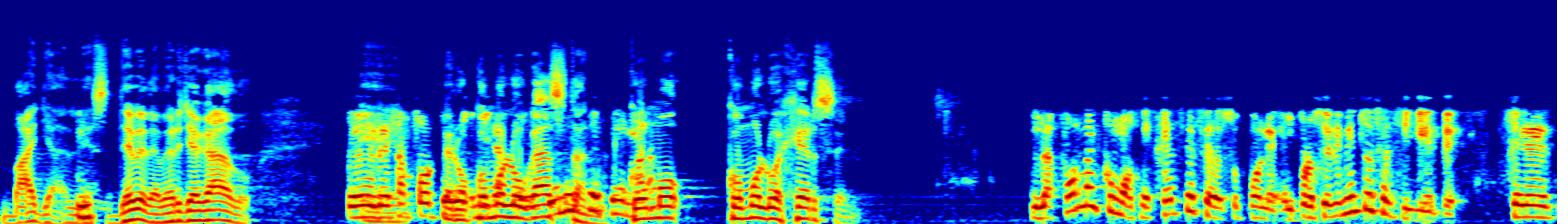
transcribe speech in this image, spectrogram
vaya, les debe de haber llegado. Eh, pero cómo lo gastan, cómo, cómo lo ejercen. La forma en cómo se ejerce se supone, el procedimiento es el siguiente, se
